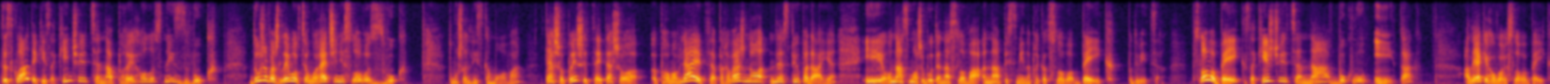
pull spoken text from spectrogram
Це склад, який закінчується на приголосний звук. Дуже важливо в цьому реченні слово звук, тому що англійська мова, те, що пишеться, і те, що промовляється, переважно не співпадає. І у нас може бути на слова на письмі, наприклад, слово bake. Подивіться, слово bake закінчується на букву І, так? Але як я говорю слово bake?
